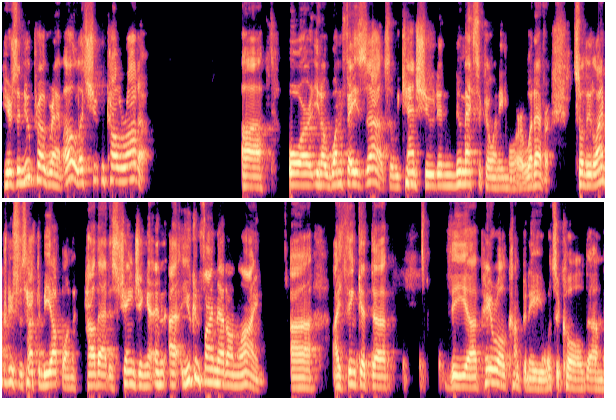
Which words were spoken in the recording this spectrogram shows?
here's a new program. Oh, let's shoot in Colorado. Uh, or you know one phases out so we can't shoot in new mexico anymore or whatever so the line producers have to be up on how that is changing and uh, you can find that online uh, i think at the the uh, payroll company what's it called um,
